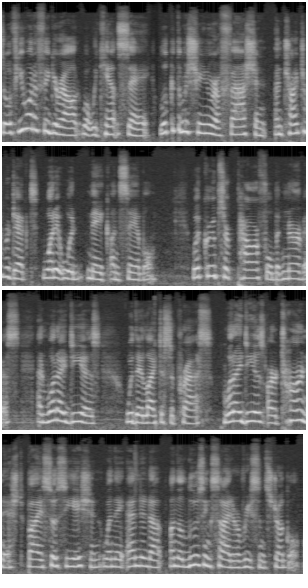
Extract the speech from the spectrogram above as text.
so, if you want to figure out what we can't say, look at the machinery of fashion and try to predict what it would make unsayable. What groups are powerful but nervous? And what ideas would they like to suppress? What ideas are tarnished by association when they ended up on the losing side of a recent struggle?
